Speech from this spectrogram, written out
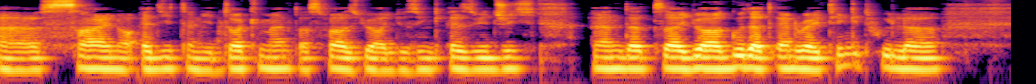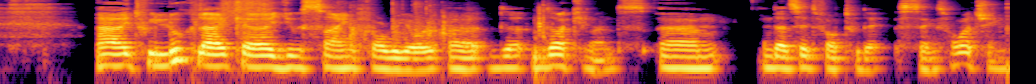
uh, sign or edit any document as far as you are using SVG, and that uh, you are good at handwriting. It will uh, uh, it will look like uh, you sign for real the documents. Um, and that's it for today. Thanks for watching.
